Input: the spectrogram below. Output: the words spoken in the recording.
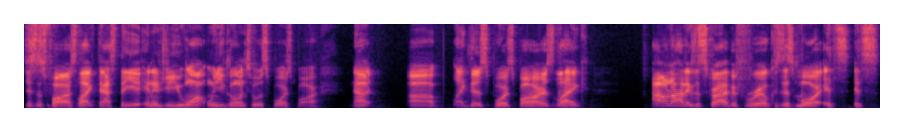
Just as far as like that's the energy you want when you go into a sports bar. Now, uh, like there's sports bars like I don't know how to describe it for real because it's more it's it's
